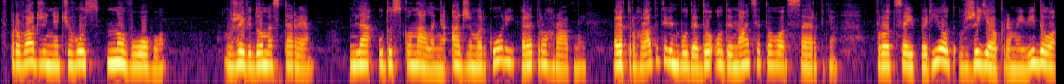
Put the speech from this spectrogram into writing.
впровадження чогось нового, вже відоме старе, для удосконалення, адже Меркурій ретроградний. Ретроградити він буде до 11 серпня. Про цей період вже є окреме відео,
